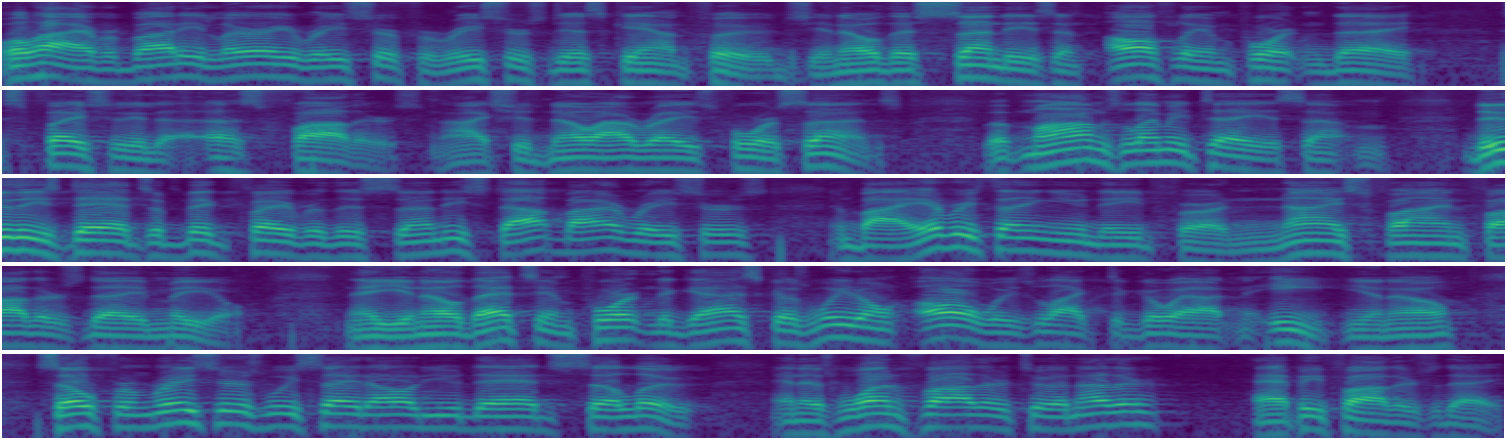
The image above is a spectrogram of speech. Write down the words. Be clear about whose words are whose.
Speaker 1: Well, hi, everybody. Larry Reasor for Reasor's Discount Foods. You know, this Sunday is an awfully important day, especially to us fathers. I should know I raised four sons. But, moms, let me tell you something. Do these dads a big favor this Sunday. Stop by Reasor's and buy everything you need for a nice, fine Father's Day meal. Now, you know, that's important to guys because we don't always like to go out and eat, you know. So, from Reasor's, we say to all you dads, salute. And as one father to another, happy Father's Day.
